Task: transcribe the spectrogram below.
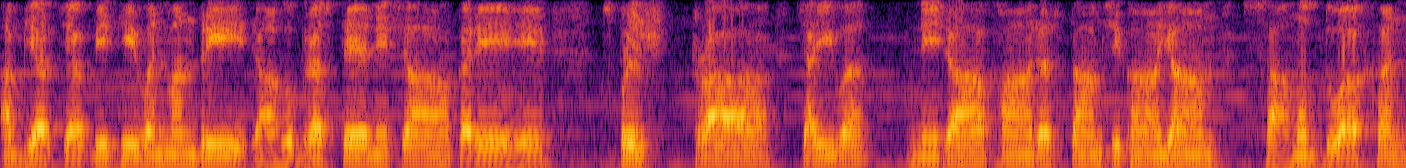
अभ्यर्च्य विधिवन्मन्त्री राहुग्रस्ते निशाकरे स्पृष्ट्रा चैव निराहारस्तां शिखायां समुद्वहन्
